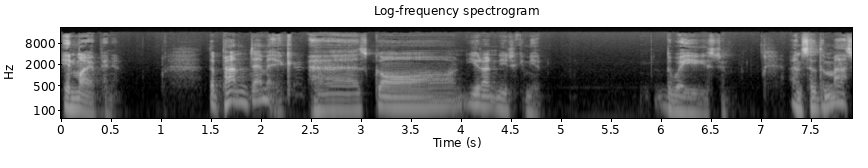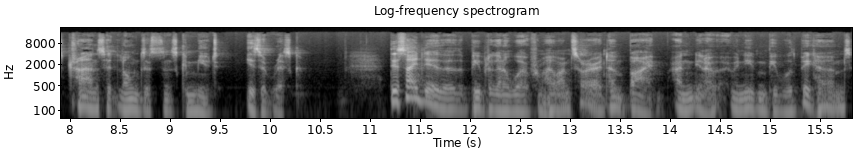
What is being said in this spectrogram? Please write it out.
in my opinion. The pandemic has gone, you don't need to commute the way you used to. And so the mass transit long distance commute is at risk. This idea that people are going to work from home, I'm sorry, I don't buy. And, you know, I mean, even people with big homes,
